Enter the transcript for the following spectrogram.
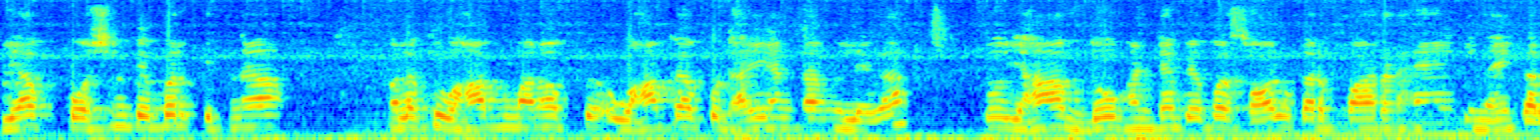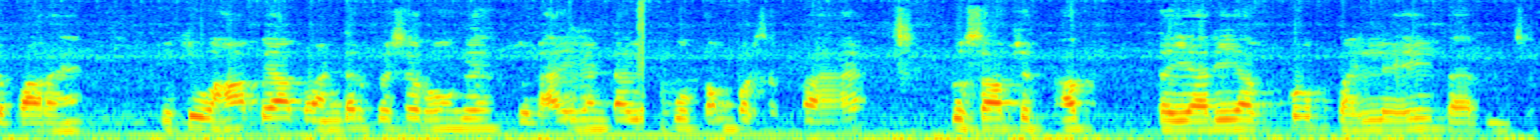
कि आप क्वेश्चन पेपर कितना मतलब कि वहाँ पे मानो वहाँ पे आपको ढाई घंटा मिलेगा तो यहाँ आप दो घंटे पेपर सॉल्व कर पा रहे हैं कि नहीं कर पा रहे हैं? क्योंकि वहाँ पे आप अंडर प्रेशर होंगे तो ढाई घंटा भी आपको कम पड़ सकता है। तो हिसाब से आप तैयारी आपको पहले ही करनी चाहिए।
